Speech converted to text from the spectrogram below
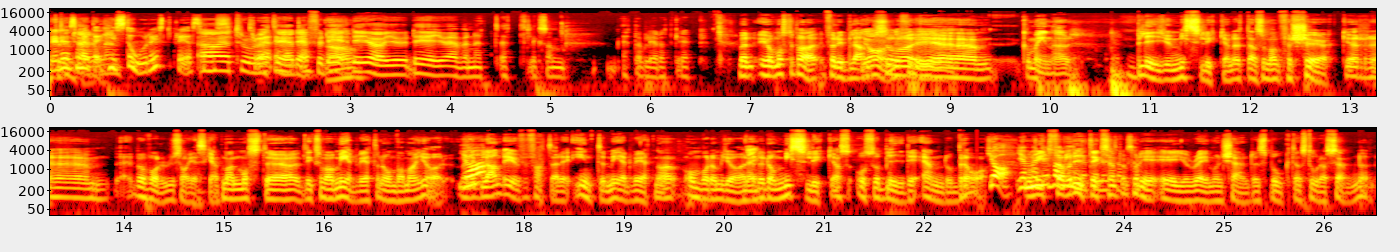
det är det som heter historiskt presens. Ja, jag tror, att det är det. För det, Ja. det, gör ju, det är ju även ett, ett liksom etablerat grepp. Men jag måste bara, för ibland Ja, nu så får vi eh, komma in här. Blir ju misslyckandet, alltså man försöker, eh, vad var det du sa Jessica, att man måste liksom vara medveten om vad man gör. Men Ja. ibland är ju författare inte medvetna om vad de gör, Nej. eller de misslyckas och så blir det ändå bra. Ja, ja, och mitt på favoritexempel lite på, det är ju Raymond Chandlers bok Den stora sömnen.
